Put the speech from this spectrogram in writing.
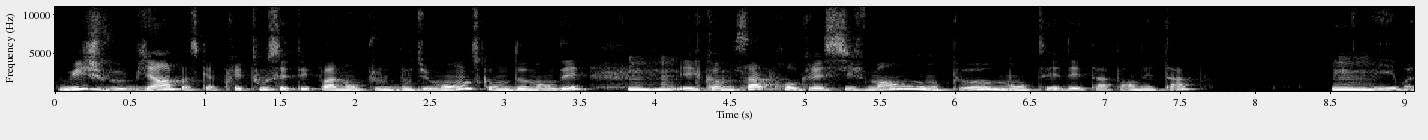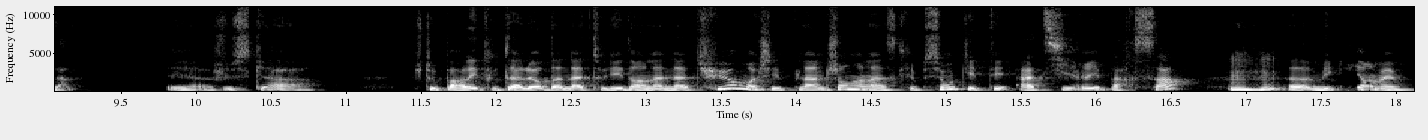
Oui, je veux bien, parce qu'après tout, c'était pas non plus le bout du monde, ce qu'on me demandait. Mhm. Et comme ça, progressivement, on peut monter d'étape en étape. Mhm. Et voilà. Et euh, jusqu'à. Je te parlais tout à l'heure d'un atelier dans la nature. Moi, j'ai plein de gens à l'inscription qui étaient attirés par ça. Mhm. Euh, mais qui en même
